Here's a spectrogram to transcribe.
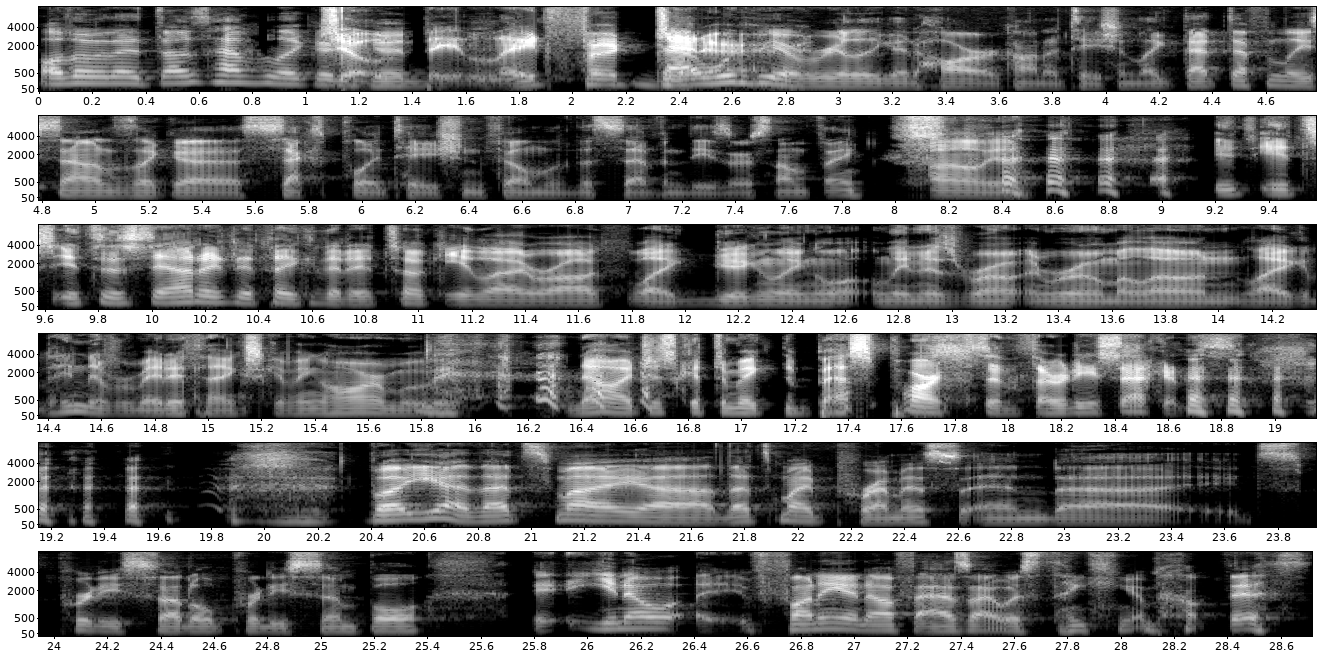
Although that does have like a Don't good be late for dinner. that would be a really good horror connotation. Like that definitely sounds like a sexploitation film of the 70s or something. Oh yeah, it, it's it's astounding to think that it took Eli Roth like giggling in his ro- room alone. Like they never made a Thanksgiving horror movie. now I just get to make the best parts in thirty seconds. but yeah, that's my uh that's my premise and uh it's pretty subtle, pretty simple. You know, funny enough as I was thinking about this,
